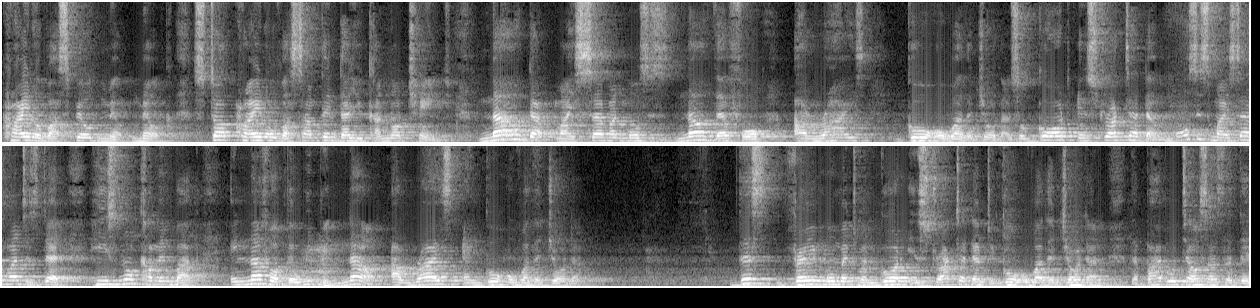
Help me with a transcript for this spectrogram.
crying over spilled milk. Stop crying over something that you cannot change. Now that my servant Moses, now therefore arise, go over the Jordan. So God instructed them Moses, my servant, is dead. He's not coming back. Enough of the weeping. Now arise and go over the Jordan. This very moment when God instructed them to go over the Jordan, the Bible tells us that the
